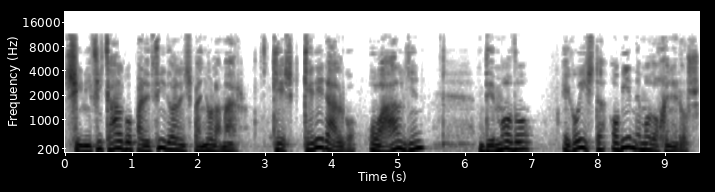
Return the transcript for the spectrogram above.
significa algo parecido al español amar, que es querer algo o a alguien de modo egoísta o bien de modo generoso.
